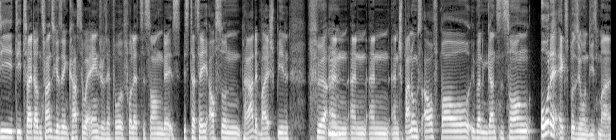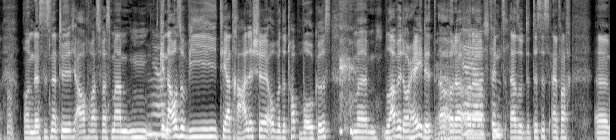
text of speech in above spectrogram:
die, die 2020 gesehen, Castaway Angel, der vor, vorletzte Song, der ist, ist tatsächlich auch so ein Paradebeispiel für Mhm. ein, ein, ein, ein Spannungsaufbau über den ganzen Song ohne Explosion diesmal. Und das ist natürlich auch was, was man Ja. genauso wie theatralische Over-the-Top-Vocals, love it or hate it, äh, oder, Ja, ja, oder das stimmt. find, also das ist einfach äh,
